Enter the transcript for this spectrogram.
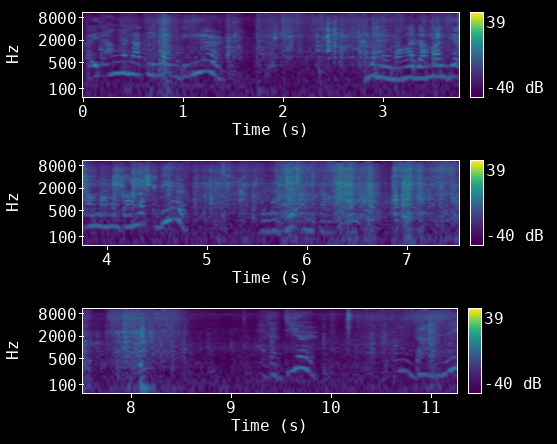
Kailangan natin yan, dear. Hala, may mga laman, dear. Ang mga gamot, dear. Hala, dear. Ang dami. Hala, dear. Ang dami.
